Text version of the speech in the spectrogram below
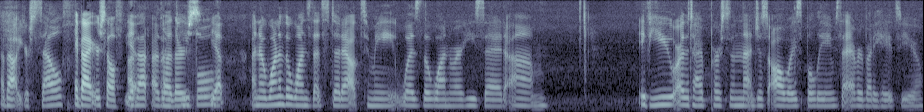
about yourself, About yourself. Yep. about other Others. people. Yep. I know one of the ones that stood out to me was the one where he said, um, if you are the type of person that just always believes that everybody hates you,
